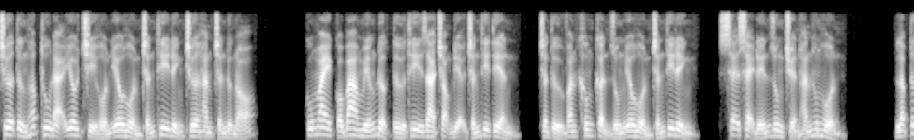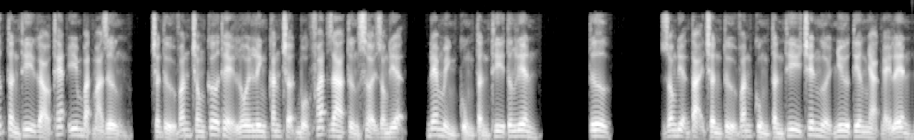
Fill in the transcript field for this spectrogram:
Chưa từng hấp thu đại yêu chỉ hồn yêu hồn chấn thi đỉnh chưa hắn chấn được nó. Cũng may có ba miếng được từ thi ra trọng địa chấn thi tiền, trần tử văn không cần dùng yêu hồn chấn thi đỉnh, sẽ xảy đến dung chuyển hắn hung hồn. Lập tức tần thi gào thét im bặt mà dừng, trần tử văn trong cơ thể lôi linh căn trợn buộc phát ra từng sợi dòng điện, đem mình cùng tần thi tương liên. Tư. Dòng điện tại trần tử văn cùng tần thi trên người như tiên nhạc nhảy lên.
